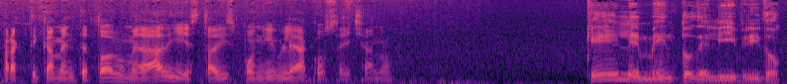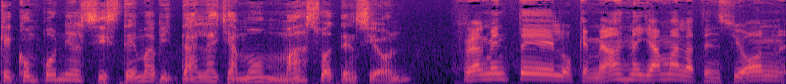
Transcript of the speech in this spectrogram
prácticamente toda la humedad y está disponible a cosecha. ¿no? ¿Qué elemento del híbrido que compone el sistema Vitala llamó más su atención? Realmente lo que más me llama la atención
